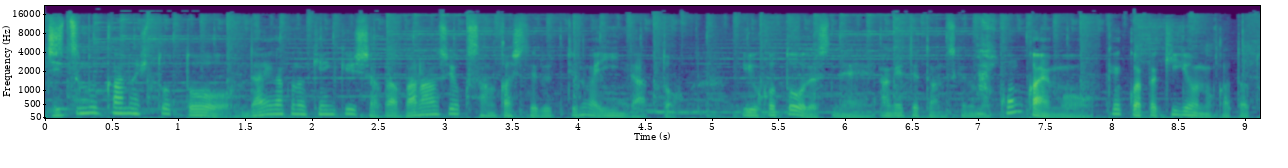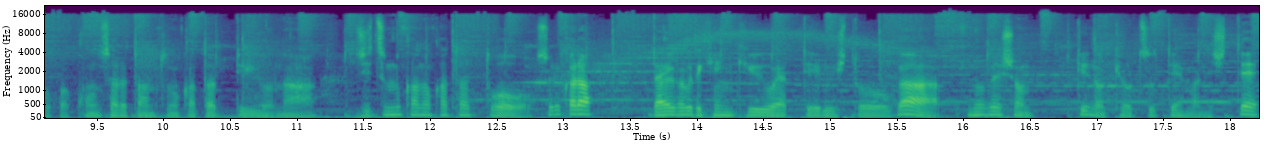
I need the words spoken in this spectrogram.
実務家の人と大学の研究者がバランスよく参加してるっていうのがいいんだということをですね挙げてたんですけども、はい。今回も結構やっぱり企業の方とかコンサルタントの方っていうような実務家の方とそれから大学で研究をやっている人がイノベーションっていうのを共通テーマにして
